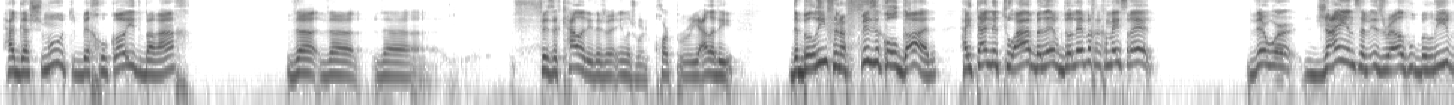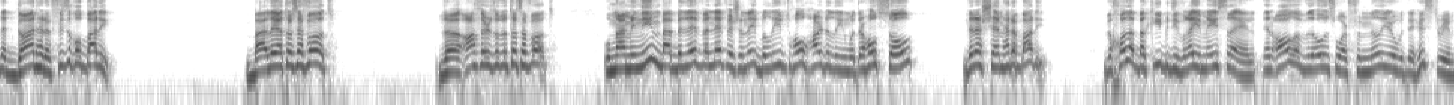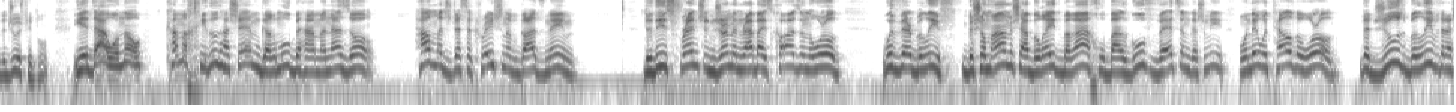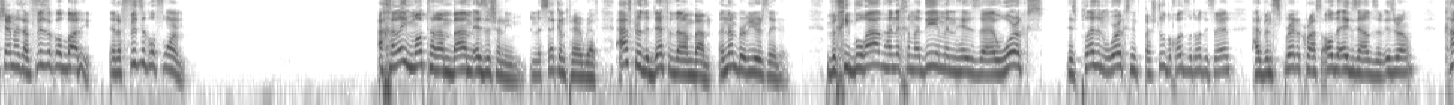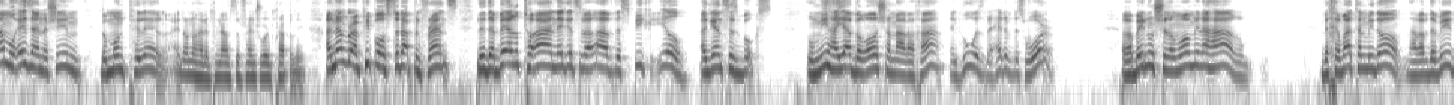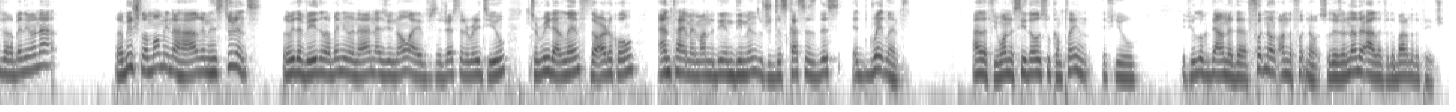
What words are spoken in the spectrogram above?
הגשמות בחוקו יתברך, the, the, the physicality, there's an English word, corporeality, the belief in a physical God, there were giants of Israel who believed that God had a physical body. The authors of the Tosafot. Umaminim ba belev nefesh, and they believed wholeheartedly and with their whole soul that Hashem had a body. V'chol baki b'divrei Israel, and all of those who are familiar with the history of the Jewish people, yeda will know kama chilul Hashem garmu b'hamana zo. How much desecration of God's name do these French and German rabbis cause in the world with their belief? B'shom'am shaboreit barach hu bal guf ve'etzem gashmi. When they would tell the world the Jews believe that Hashem has a physical body in a physical form. אחרי מות הרמב"ם איזה שנים? In the second paragraph, after the death of the Rambam, a number of years later. וחיבוריו הנחמדים and his uh, works, his pleasant works נתפשטו בכל תפוצות ישראל, had been spread across all the exiles of Israel. קמו איזה אנשים במונפלר, I don't know how to pronounce the French word properly. A number of people stood up in France, לדבר תועה נגד סבריו, to speak ill against his books. ומי היה בראש המערכה? And who was the head of this war? רבנו שלמה מן ההר, בחברת תלמידו, הרב דוד ורבנו יונה. רבי שלמה מן ההר and his students. Rabbi David and Rabbi Yonan, as you know, I've suggested already to you to read at length the article Anti-Maimonidean Demons, which discusses this at great length. And if you want to see those who complain, if you if you look down at the footnote on the footnote, so there's another aleph at the bottom of the page.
